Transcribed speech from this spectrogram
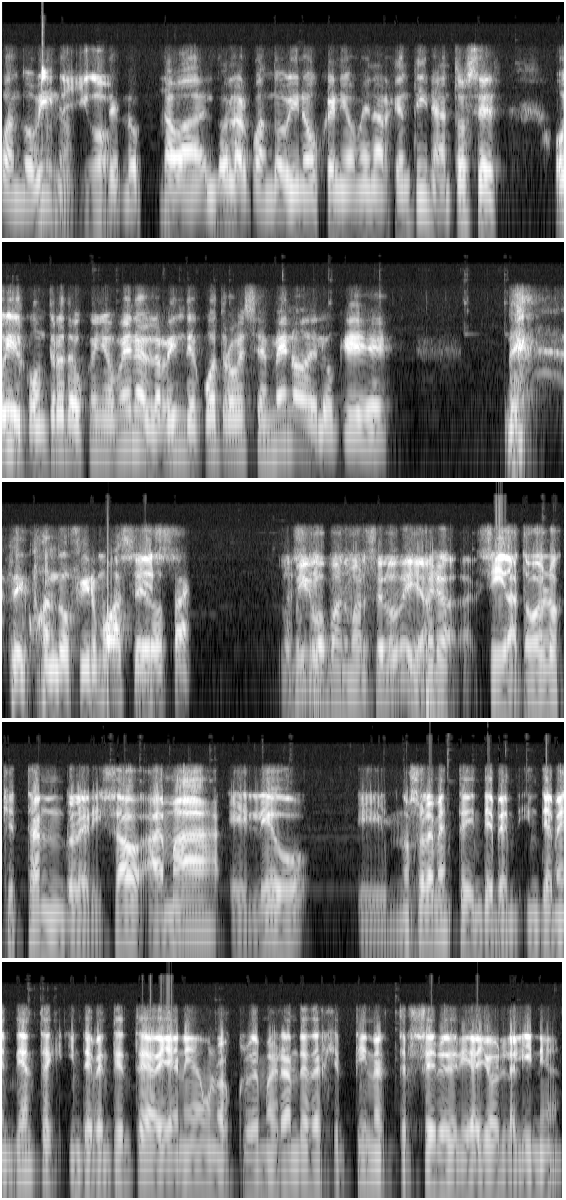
cuando vino, Cuando llegó. de lo que estaba el dólar cuando vino Eugenio Mena a Argentina. Entonces, hoy el contrato de Eugenio Mena le rinde cuatro veces menos de lo que de, de cuando firmó hace dos años. Lo Así mismo para Marcelo Díaz. Pero sí, a todos los que están dolarizados. Además, eh, Leo, eh, no solamente independ- Independiente, Independiente de Avellaneda, uno de los clubes más grandes de Argentina, el tercero diría yo en la línea,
